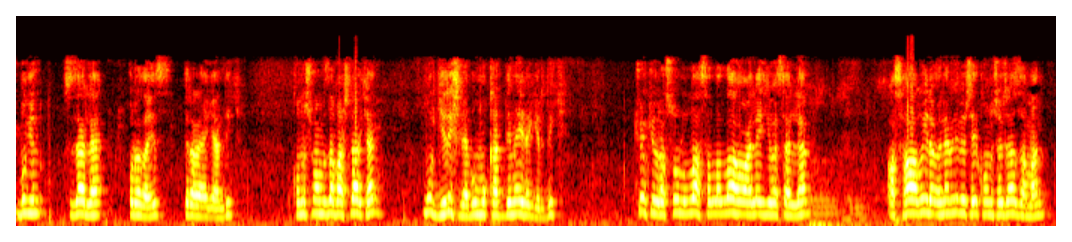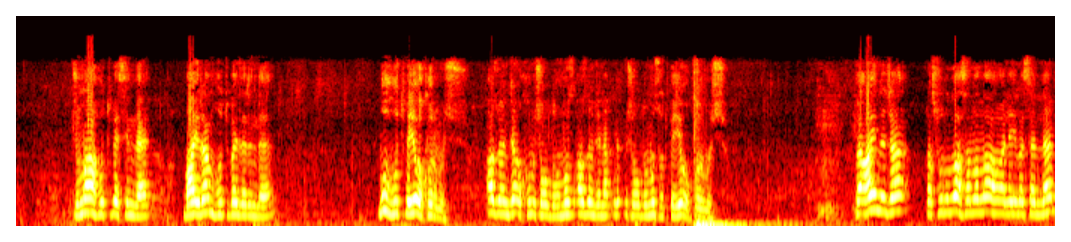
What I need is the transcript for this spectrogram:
bugün sizlerle buradayız, bir araya geldik. Konuşmamıza başlarken bu girişle, bu mukaddimeyle girdik. Çünkü Resulullah sallallahu aleyhi ve sellem ashabıyla önemli bir şey konuşacağı zaman Cuma hutbesinde bayram hutbelerinde bu hutbeyi okurmuş. Az önce okumuş olduğumuz, az önce nakletmiş olduğumuz hutbeyi okurmuş. Ve ayrıca Resulullah sallallahu aleyhi ve sellem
